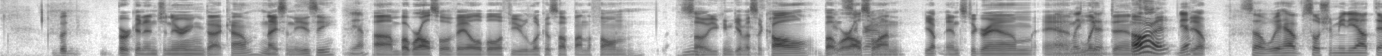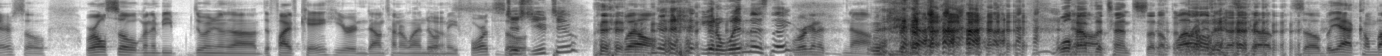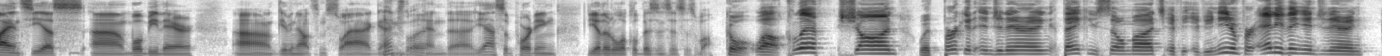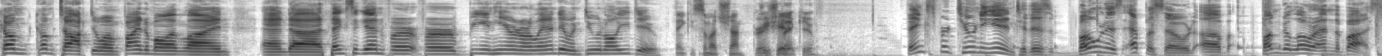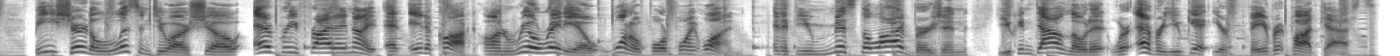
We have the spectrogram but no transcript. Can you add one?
But BurkettEngineering.com, nice and easy. Yeah. Um, but we're also available if you look us up on the phone. So you can give us a call. But we're also Instagram. on yep Instagram and, And LinkedIn. LinkedIn. All right. Yeah. Yep. So we have social media out there. So we're also going to be doing uh, the 5K here in downtown Orlando on May 4th. So Just you two? well, you gonna win this thing? we're gonna no. We'll have the tent set up and Well, ready. that's it up. So, but yeah, come by and see us. Um, we'll be there, uh, giving out some swag and Excellent. and uh, yeah, supporting the other local businesses as well. Cool. Well, Cliff, Sean with Burkett Engineering, thank you so much. If, if you need them for anything engineering, come come talk to them. Find them online. And uh, thanks again for, for being here in Orlando and doing all you do. Thank you so much, Jon. Great. Appreciate Thank it. you. Thanks for tuning in to this bonus episode of Bungalower and the Bus. Be sure to listen to our show every Friday night at 8 o'clock on Real Radio 104.1. And if you miss the live version, you can download it wherever you get your favorite podcasts.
